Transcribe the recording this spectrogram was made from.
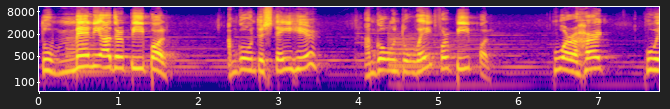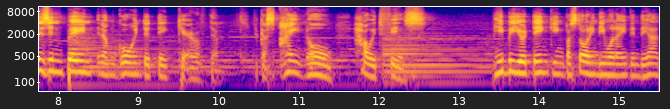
to many other people. I'm going to stay here. I'm going to wait for people who are hurt, who is in pain, and I'm going to take care of them because I know how it feels. Maybe you're thinking, Pastor, hindi mo naintindihan.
